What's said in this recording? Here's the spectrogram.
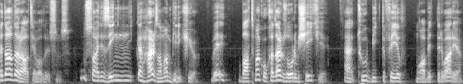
ve daha da rahat ev alıyorsunuz. Bu sayede zenginlikler her zaman birikiyor. Ve batmak o kadar zor bir şey ki. Yani too big to fail muhabbetleri var ya.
